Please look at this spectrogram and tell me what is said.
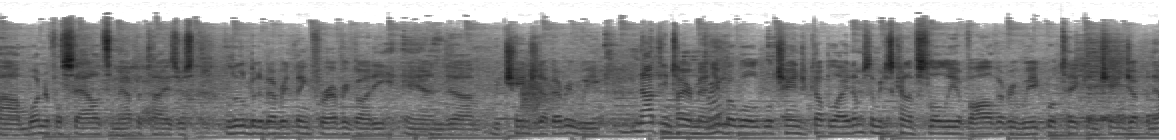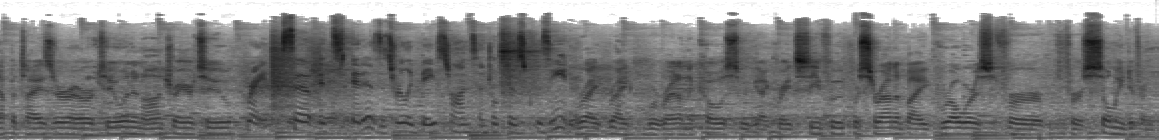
um, wonderful salads, some appetizers, a little bit of everything for everybody, and um, we change it up every week. Not the entire menu, but we'll we'll change a couple items, and we just kind of slowly evolve every week. We'll take and change up an appetizer or two and an entree or two. Right. So it's it is. It's really based on Central Coast cuisine. Right, right. We're right on the coast. We've got great seafood. We're surrounded by growers for for so many different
